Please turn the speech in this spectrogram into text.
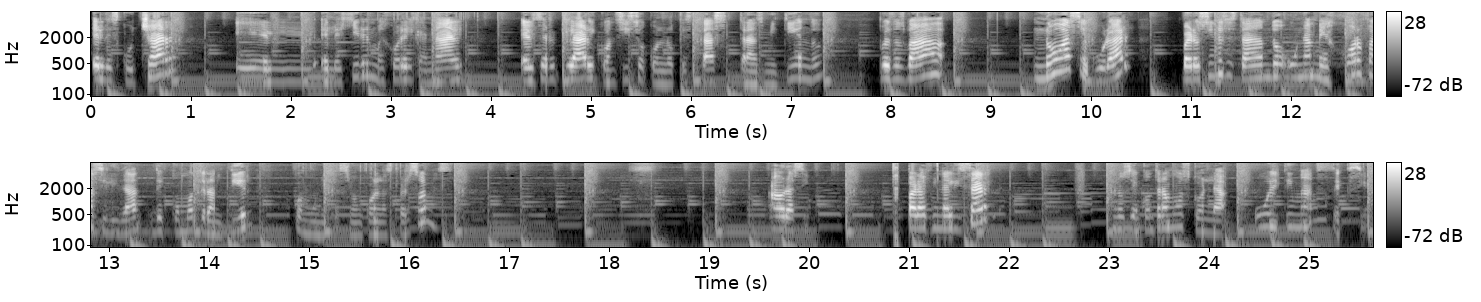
el escuchar, el elegir el mejor el canal, el ser claro y conciso con lo que estás transmitiendo, pues nos va a no asegurar, pero sí nos está dando una mejor facilidad de cómo transmitir comunicación con las personas. Ahora sí, para finalizar, nos encontramos con la última sección,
